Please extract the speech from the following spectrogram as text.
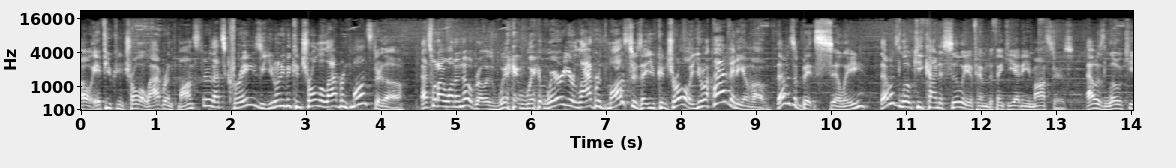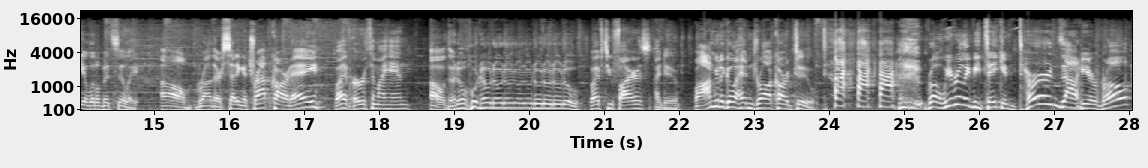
Oh, if you control a labyrinth monster, that's crazy. You don't even control a labyrinth monster though. That's what I want to know, bro, is where, where, where are your labyrinth monsters that you control? You don't have any of them. That was a bit silly. That was low-key kind of silly of him to think he had any monsters. That was low-key a little bit silly. Oh, brother, setting a trap card, eh? Do I have earth in my hand? Oh, no, no, no, no, no, no, no, no, no, no, no. Do I have two fires? I do. Well, I'm going to go ahead and draw a card too. bro, we really be taking turns out here, bro.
